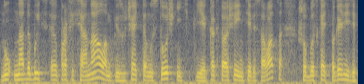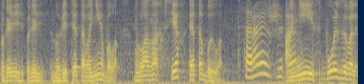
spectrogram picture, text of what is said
ну, надо быть э, профессионалом, изучать там источники, как-то вообще интересоваться, чтобы сказать, погодите, погодите, погодите. Но ведь этого не было. В глазах всех это было. В сарае сжигали. Они использовали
